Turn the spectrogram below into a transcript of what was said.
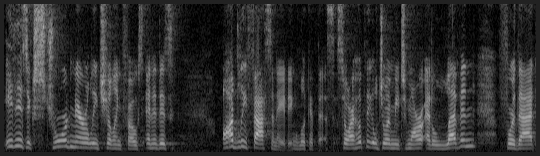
It is extraordinarily chilling, folks, and it is oddly fascinating look at this. So I hope that you'll join me tomorrow at 11 for that,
